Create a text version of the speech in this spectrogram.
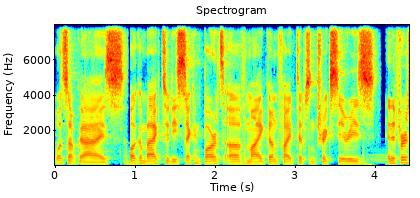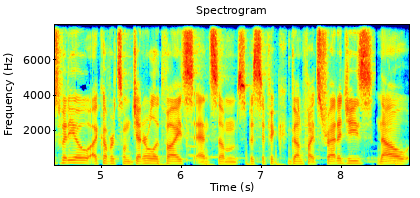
What's up guys? Welcome back to the second part of my gunfight tips and tricks series. In the first video, I covered some general advice and some specific gunfight strategies. Now,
